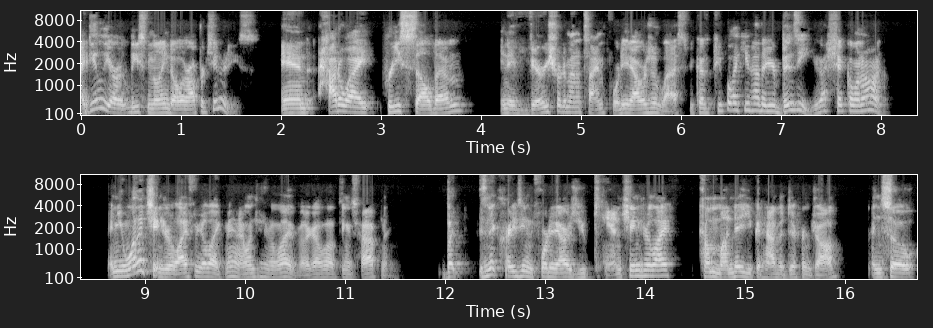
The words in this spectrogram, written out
ideally are at least million dollar opportunities. And how do I pre sell them in a very short amount of time, 48 hours or less? Because people like you, Heather, you're busy, you got shit going on. And you want to change your life, but you're like, man, I want to change my life, but I got a lot of things happening. But isn't it crazy in 48 hours, you can change your life? Come Monday, you can have a different job. And so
